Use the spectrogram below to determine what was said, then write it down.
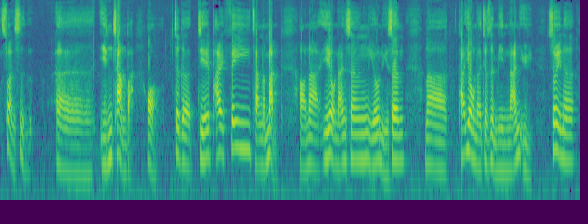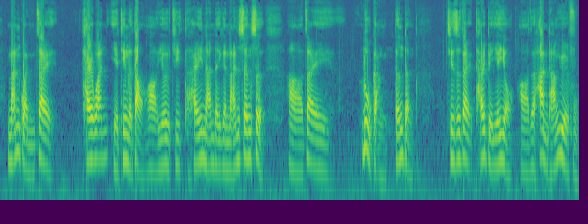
算是呃吟唱吧，哦，这个节拍非常的慢啊。那也有男生也有女生，那他用的就是闽南语，所以呢，南管在台湾也听得到啊。尤其台南的一个男生社啊，在鹿港等等，其实在台北也有啊，在汉唐乐府，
